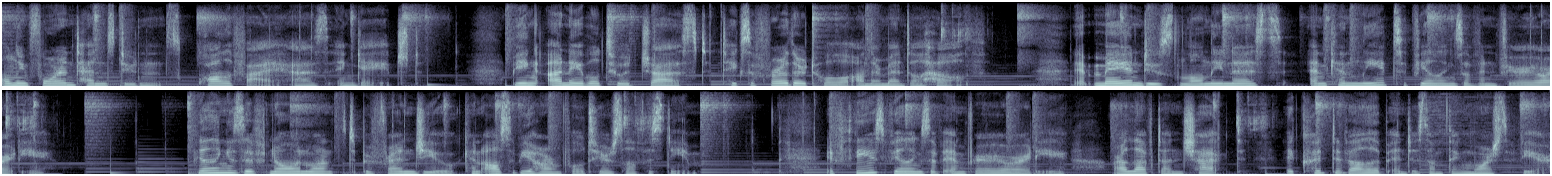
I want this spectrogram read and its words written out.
only 4 in 10 students qualify as engaged. Being unable to adjust takes a further toll on their mental health. It may induce loneliness and can lead to feelings of inferiority. Feeling as if no one wants to befriend you can also be harmful to your self-esteem. If these feelings of inferiority are left unchecked, it could develop into something more severe.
